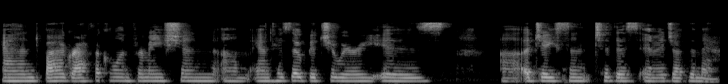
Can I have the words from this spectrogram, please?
and biographical information um, and his obituary is uh, adjacent to this image of the map.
